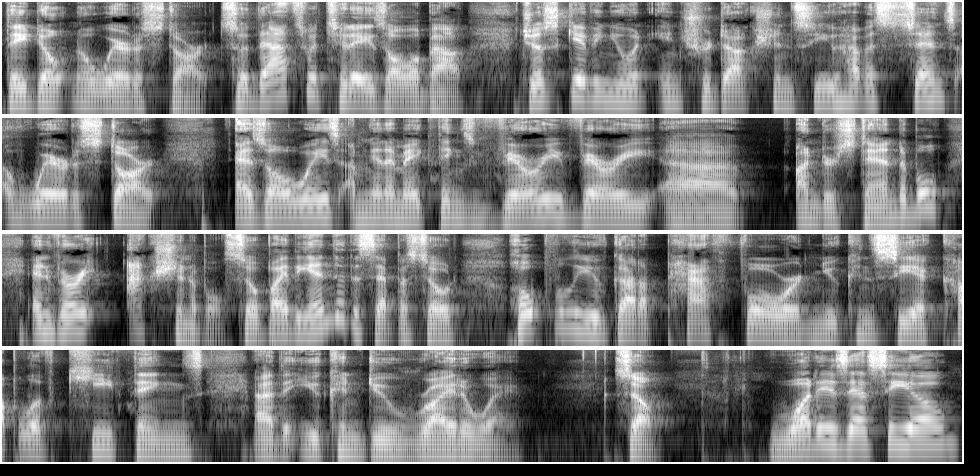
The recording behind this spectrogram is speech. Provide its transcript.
they don't know where to start. So that's what today's all about. Just giving you an introduction so you have a sense of where to start. As always, I'm going to make things very, very uh, understandable and very actionable. So by the end of this episode, hopefully you've got a path forward and you can see a couple of key things uh, that you can do right away. So, what is SEO?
